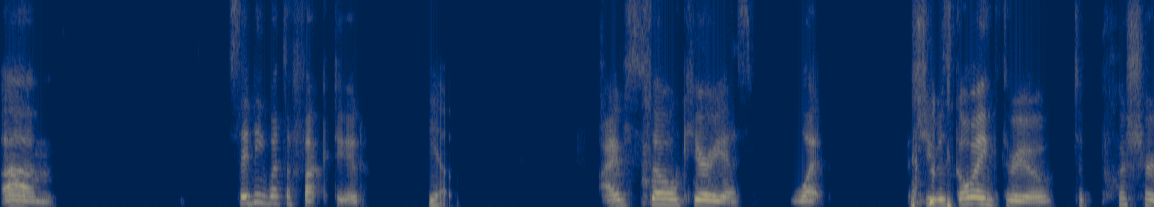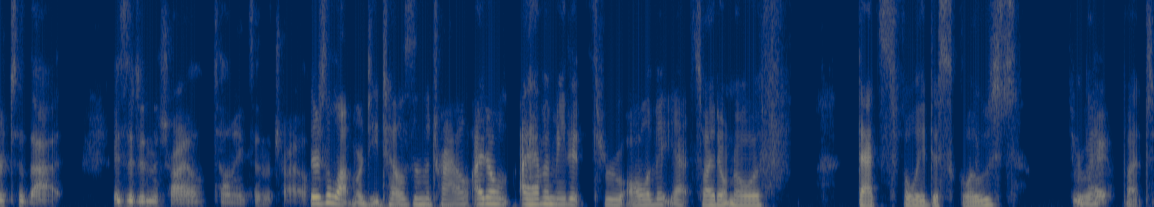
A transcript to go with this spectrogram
Um. Sydney, what the fuck, dude? Yeah. I'm so curious what she was going through to push her to that. Is it in the trial? Tell me it's in the trial. There's a lot more details in the trial. I don't I haven't made it through all of it yet, so I don't know if that's fully disclosed through Okay. it, but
